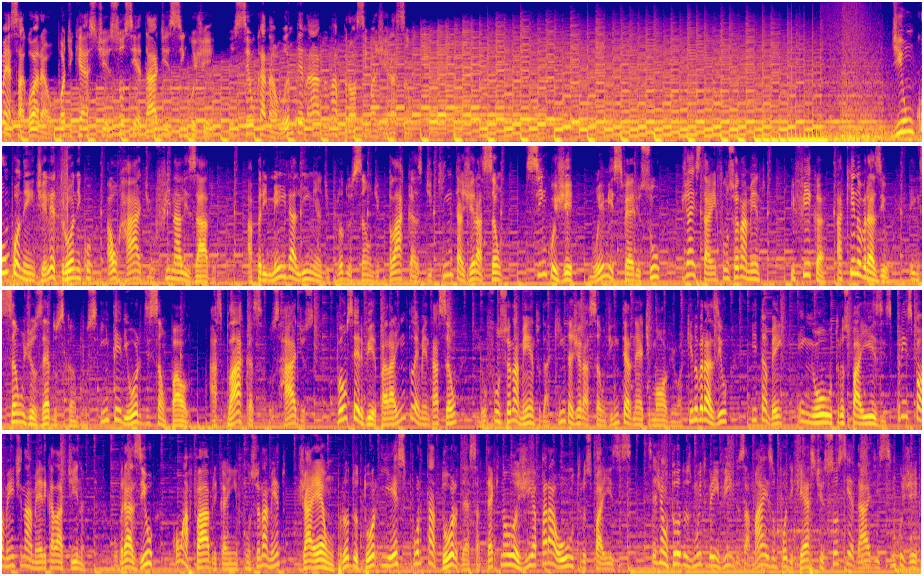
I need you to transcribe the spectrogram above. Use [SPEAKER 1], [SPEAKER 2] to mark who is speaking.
[SPEAKER 1] Começa agora o podcast Sociedade 5G, o seu canal antenado na próxima geração. De um componente eletrônico ao rádio finalizado, a primeira linha de produção de placas de quinta geração 5G no hemisfério sul já está em funcionamento e fica aqui no Brasil, em São José dos Campos, interior de São Paulo. As placas, os rádios, vão servir para a implementação e o funcionamento da quinta geração de internet móvel aqui no Brasil e também em outros países, principalmente na América Latina. O Brasil, com a fábrica em funcionamento, já é um produtor e exportador dessa tecnologia para outros países. Sejam todos muito bem-vindos a mais um podcast Sociedade 5G.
